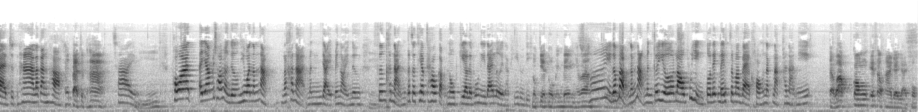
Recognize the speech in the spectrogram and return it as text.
8.5 แล้วกันค่ะ ให้ 8.5ใช่ อืมเพราะว่าอาย่าไม่ชอบอย่างเดียวตรงที่ว่าน้ำหนัก และขนาดมันใหญ่ไปหน่อยนึงอืมซึ่งขนาดมันก็จะเทียบเท่ากับโนเกียอะไรพวกนี้ได้เลยนะพี่ดูดิ โนเกียตัวเบ้งๆใช่ป่ะใช่ แล้วแบบน้ำหนักมันก็เยอะเราผู้หญิงตัวเล็กๆ จะมาแบกของหนักๆขนาดนี้ แต่ว่ากล้อง SLR ใหญ่ๆพก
